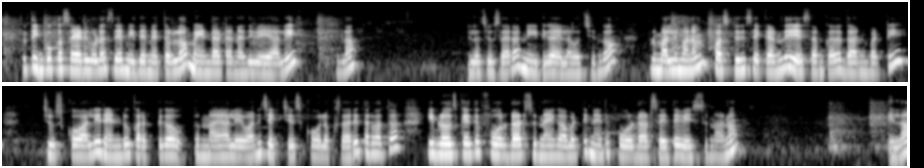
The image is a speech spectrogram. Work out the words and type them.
తర్వాత ఇంకొక సైడ్ కూడా సేమ్ ఇదే మెథడ్లో మెయిన్ డాట్ అనేది వేయాలి. ఇలా ఇలా చూసారా? నీట్గా ఎలా వచ్చిందో. ఇప్పుడు మళ్ళీ మనం ఫస్ట్ది సెకండ్ది వేసాం కదా దాన్ని బట్టి చూసుకోవాలి. రెండు కరెక్ట్గా ఉన్నాయా లేవా అని చెక్ చేసుకోవాలి ఒకసారి. తర్వాత ఈ బ్లౌజ్కి అయితే ఫోర్ డాట్స్ ఉన్నాయి కాబట్టి నేనైతే ఫోర్ డాట్స్ అయితే వేస్తున్నాను. ఇలా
